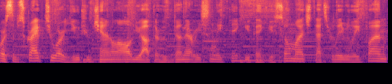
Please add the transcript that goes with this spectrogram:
or subscribe to our YouTube channel, all of you out there who've done that recently, thank you. Thank you so much. That's really, really fun.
